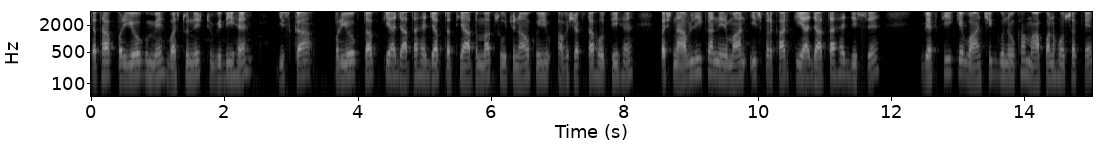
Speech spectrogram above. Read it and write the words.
तथा प्रयोग में वस्तुनिष्ठ विधि है। इसका प्रयोग तब किया जाता है जब तथ्यात्मक सूचनाओं की आवश्यकता होती है। प्रश्नावली का निर्माण इस प्रकार किया जाता है, जिससे व्यक्ति के वांछित गुणों का मापन हो सके।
